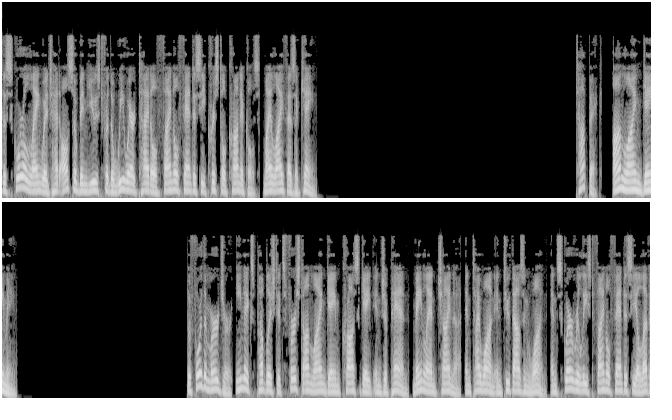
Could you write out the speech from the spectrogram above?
The Squirrel language had also been used for the WiiWare title Final Fantasy Crystal Chronicles, My Life as a King. Online gaming Before the merger, Enix published its first online game Cross-Gate in Japan, mainland China, and Taiwan in 2001, and Square released Final Fantasy XI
